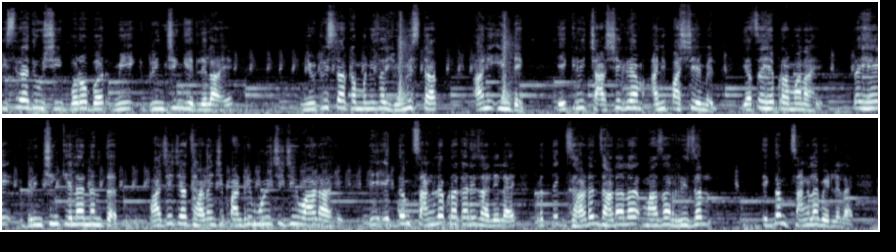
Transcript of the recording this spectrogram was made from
तिसऱ्या दिवशी बरोबर मी ड्रिंचिंग घेतलेलं आहे. न्यूट्रीस्टार कंपनीचा ह्युमिस्टार आणि इंटेक एकरी चारशे ग्रॅम आणि पाचशे एम एल याचं हे प्रमाण आहे. तर हे ड्रिंचिंग केल्यानंतर माझे ज्या झाडांची पांढरी मुळीची जी वाढ आहे हे एकदम चांगल्या प्रकारे झालेलं आहे. प्रत्येक झाडन झाडाला माझा रिझल्ट एकदम चांगला भेटलेला आहे.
